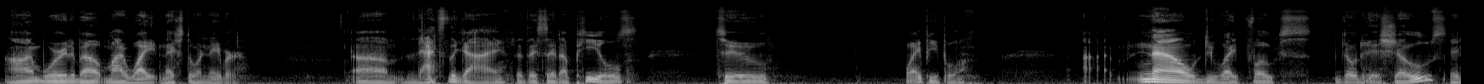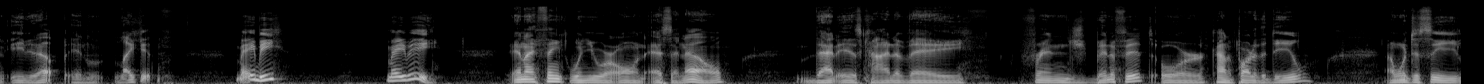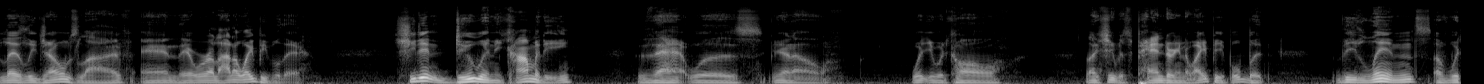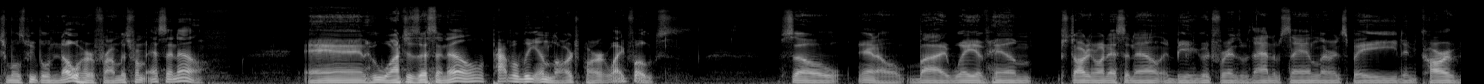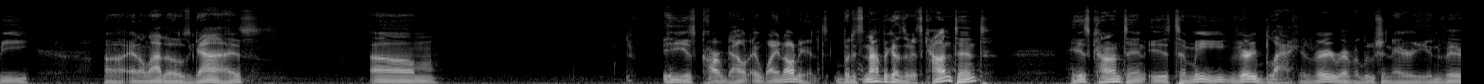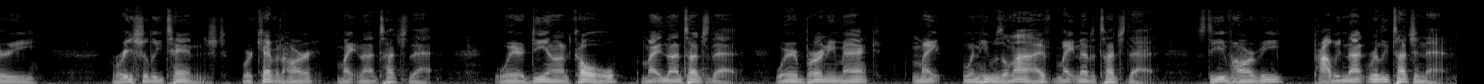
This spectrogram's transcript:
I'm worried about my white next door neighbor. Um, that's the guy that they said appeals to white people. Uh, now, do white folks go to his shows and eat it up and like it? Maybe. Maybe. And I think when you are on SNL, that is kind of a fringe benefit or kind of part of the deal. I went to see Leslie Jones live, and there were a lot of white people there. She didn't do any comedy that was, you know, what you would call like she was pandering to white people, but the lens of which most people know her from is from SNL. And who watches SNL? Probably in large part white folks. So, you know, by way of him starting on SNL and being good friends with Adam Sandler and Spade and Carvey uh, and a lot of those guys, um, he has carved out a white audience. But it's not because of his content his content is to me very black and very revolutionary and very racially tinged where kevin hart might not touch that where deon cole might not touch that where bernie mac might when he was alive might not have touched that. Steve harvey probably not really touching that.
